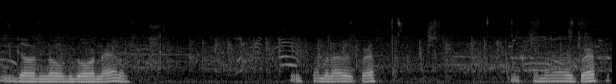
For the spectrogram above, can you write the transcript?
You knows going at him. He's coming out aggressive. He's coming out aggressive.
